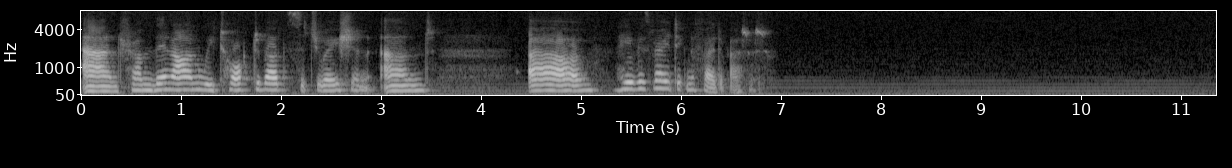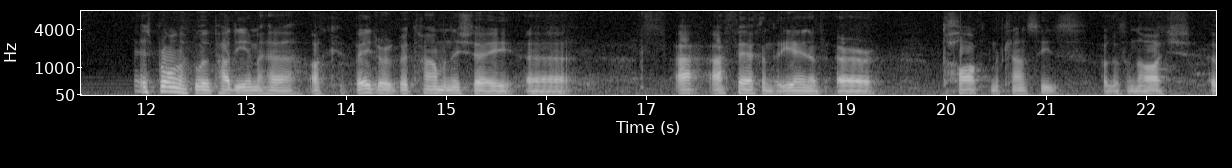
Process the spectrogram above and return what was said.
And from then on, we talked about the situation, and um, he was very dignified about it. Is bronnach go bhfuil padí imethe ach béidir gur táman is sé a féchant a dhéanamh ar tácht na Clancy's agus an áit a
